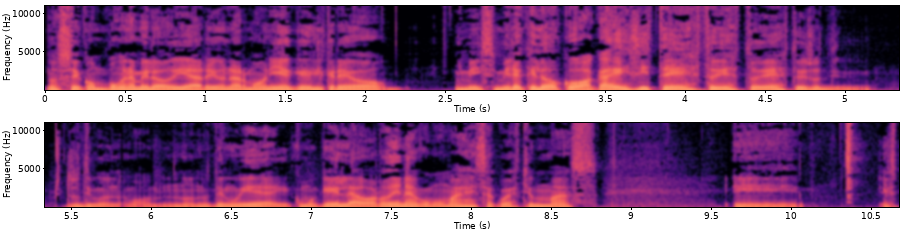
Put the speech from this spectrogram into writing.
No sé, compongo una melodía arriba de una armonía que él creó y me dice, mira qué loco, acá hiciste esto y esto y esto. Y yo, yo tipo, no, no- no tengo idea. Y como que él la ordena como más esa cuestión más, eh, es-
